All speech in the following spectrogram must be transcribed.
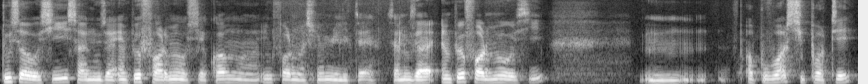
tout ça aussi, ça nous a un peu formés aussi, comme une formation militaire. Ça nous a un peu formés aussi hum, à pouvoir supporter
